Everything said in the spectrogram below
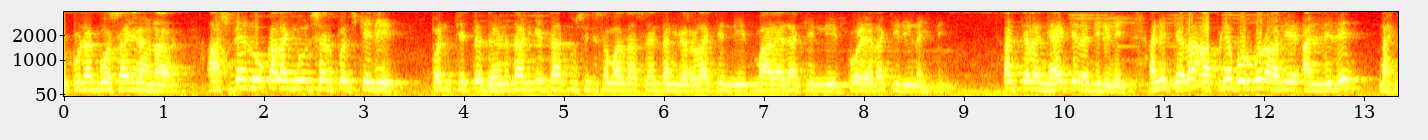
कुणा गोसाई राहणार? असल्या लोकाला घेऊन सरपंच केले. पण तिथं धडदांडगी जात दुसरी समाज असल्याने धनगराला केली माळ्याला केली कोळ्याला केली नाही ती. आणि त्याला न्याय केला दिले नाही आणि त्याला आपल्या बरोबर आले आणलेले नाही.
